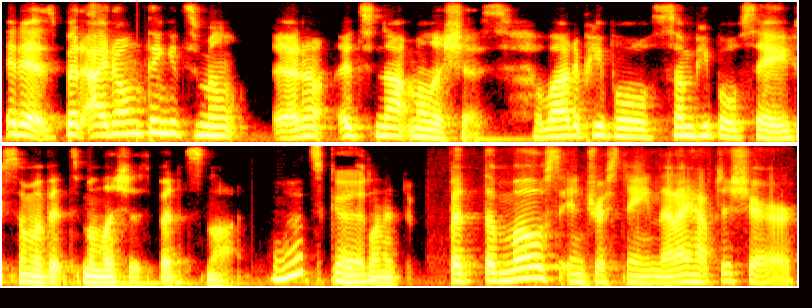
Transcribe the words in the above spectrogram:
It is, but I don't think it's mal- I don't it's not malicious. A lot of people some people say some of it's malicious, but it's not. Well, that's good. to- but the most interesting that I have to share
